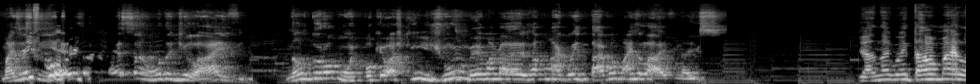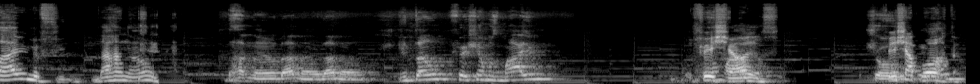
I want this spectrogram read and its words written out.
Mas assim, essa, essa onda de live não durou muito, porque eu acho que em junho mesmo a galera já não aguentava mais live, não é isso? Já não aguentava mais live, meu filho. Dava não. dá não, dá não, dá não. Então, fechamos maio. Fechamos. Show. Fecha a porta.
